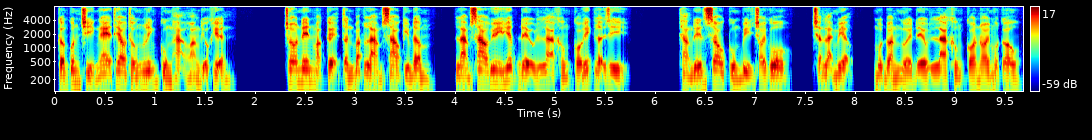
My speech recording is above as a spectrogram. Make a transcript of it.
Cấm quân chỉ nghe theo thống lĩnh cùng hạ hoàng điều khiển. Cho nên mặc kệ tần bắc làm sao kim đâm, làm sao uy hiếp đều là không có ích lợi gì. Thằng đến sau cùng bị trói gô, chặn lại miệng, một đoàn người đều là không có nói một câu.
